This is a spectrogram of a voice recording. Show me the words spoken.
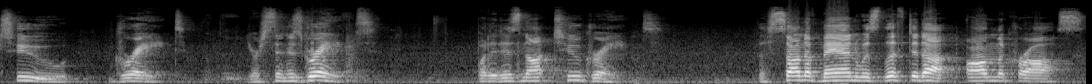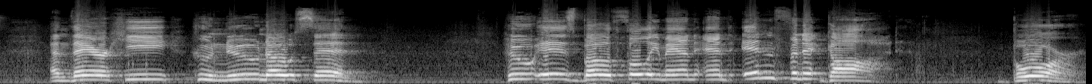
too great. Your sin is great, but it is not too great. The Son of Man was lifted up on the cross, and there he who knew no sin, who is both fully man and infinite God, bore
